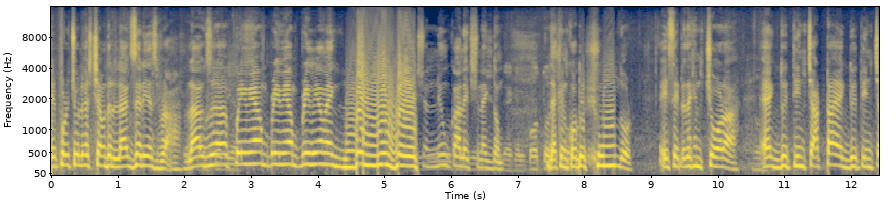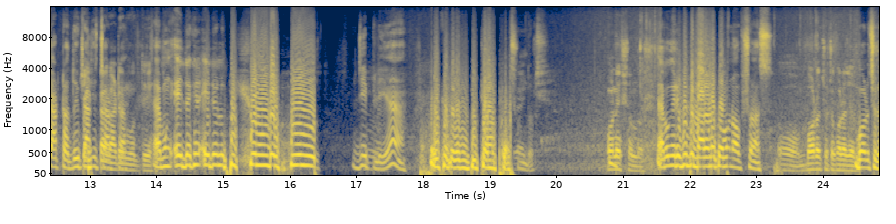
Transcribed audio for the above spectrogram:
এরপরে চলে আসছে আমাদের luxurious bra luxury premium premium premium একদম নিউ কালেকশন নিউ কালেকশন একদম। দেখেন কত সুন্দর। এই সেটটা দেখেন চড়া। এক দুই তিন চারটা এক দুই তিন চারটা দুই পাশে চারটা। এবং এই দেখেন এইটা হলো কি সুন্দর ফুল। জিপলি হ্যাঁ। এই ক্ষেত্রে দেখেন কি চমৎকার। সুন্দর। অনেক সুন্দর। এবং কিন্তু বাড়ানো কমানো অপশন আছে। ও বড় ছোট করা যাবে। বড় ছোট।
